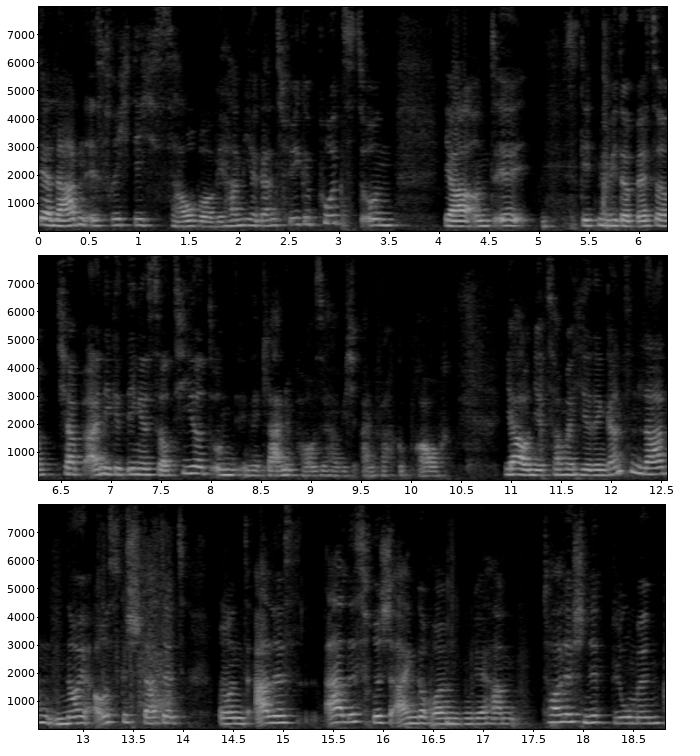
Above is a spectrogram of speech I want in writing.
Der Laden ist richtig sauber. Wir haben hier ganz viel geputzt und ja, und äh, es geht mir wieder besser. Ich habe einige Dinge sortiert und in eine kleine Pause habe ich einfach gebraucht. Ja, und jetzt haben wir hier den ganzen Laden neu ausgestattet und alles, alles frisch eingeräumt. Und wir haben tolle Schnittblumen.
